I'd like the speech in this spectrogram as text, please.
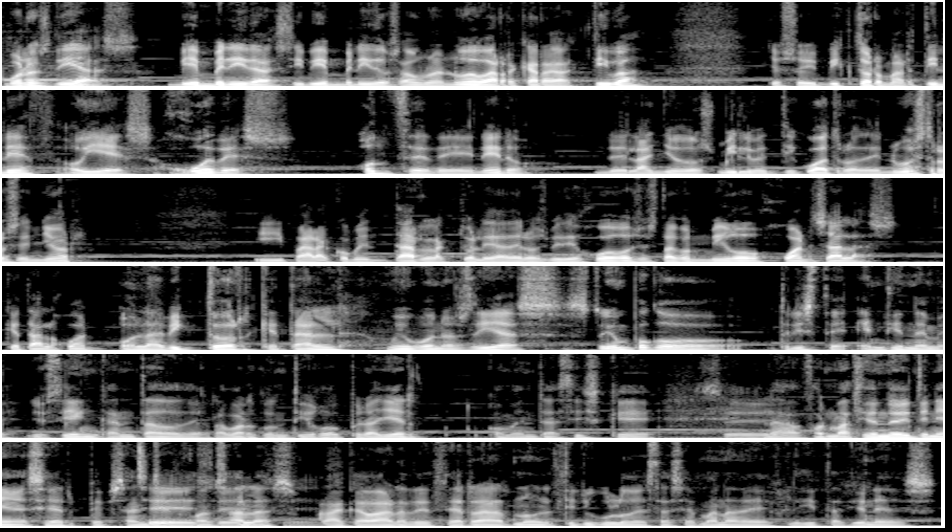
Buenos días, bienvenidas y bienvenidos a una nueva recarga activa. Yo soy Víctor Martínez. Hoy es jueves 11 de enero del año 2024 de nuestro Señor. Y para comentar la actualidad de los videojuegos está conmigo Juan Salas. ¿Qué tal, Juan? Hola, Víctor, ¿qué tal? Muy buenos días. Estoy un poco triste, entiéndeme. Yo estoy encantado de grabar contigo, pero ayer comentasteis que Sí. la formación de hoy tenía que ser Pep Sánchez, Sí, Juan sí, Salas, para acabar de cerrar ¿no? el círculo de esta semana de felicitaciones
